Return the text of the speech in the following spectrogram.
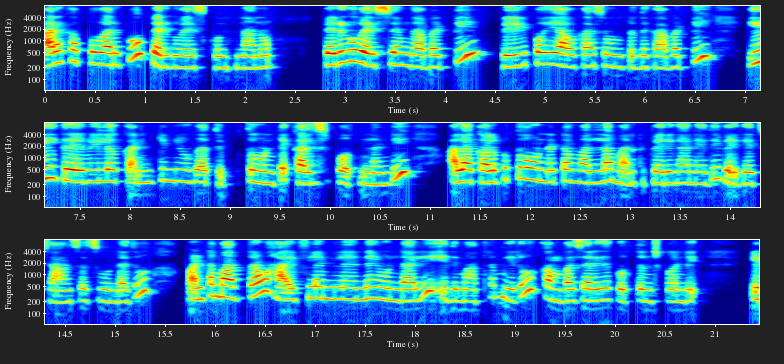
అరకప్పు వరకు పెరుగు వేసుకుంటున్నాను. పెరుగు వేసాం కాబట్టి విరిగిపోయే అవకాశం ఉంటుంది కాబట్టి ఈ గ్రేవీలో కంటిన్యూగా తిప్పుతూ ఉంటే కలిసిపోతుందండి. అలా కలుపుతూ ఉండటం వల్ల మనకి పెరుగు అనేది విరిగే ఛాన్సెస్ ఉండదు. వంట మాత్రం హై ఫ్లేమ్‌లోనే ఉండాలి. ఇది మాత్రం మీరు కంపల్సరీగా గుర్తుంచుకోండి. ఈ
